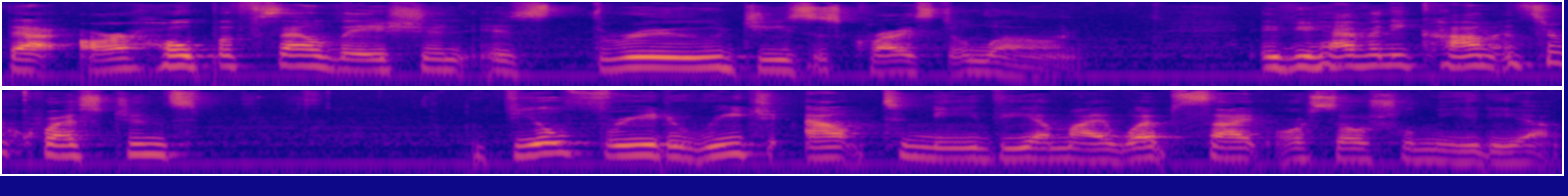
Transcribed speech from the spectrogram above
that our hope of salvation is through Jesus Christ alone. If you have any comments or questions, feel free to reach out to me via my website or social media.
